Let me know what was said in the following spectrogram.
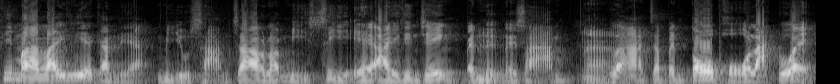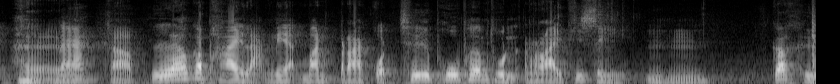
ที่มาไล่เลี่ยกันเนี่ยมีอยู่ 3 เจ้าแล้วมี CAI จริง ๆ เป็นหนึ่งใน อ่า3 แล้วอาจจะเป็นโต้โผหลักด้วยเออนะครับ แล้วก็ภายหลังเนี่ยมันปรากฏชื่อผู้เพิ่มทุนรายที่อือหือ4 ก็คือ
